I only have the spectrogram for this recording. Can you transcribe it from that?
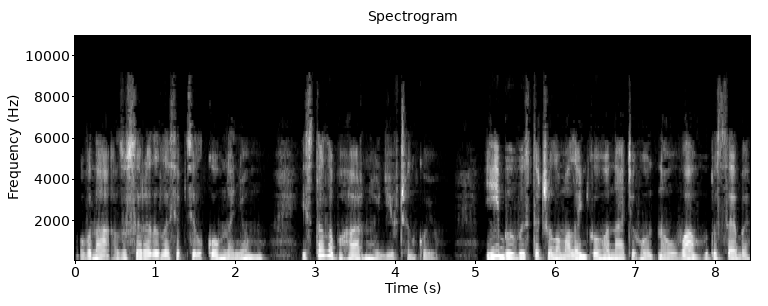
Вона зосередилася б цілком на ньому і стала б гарною дівчинкою. Їй би вистачило маленького натягу на увагу до себе,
